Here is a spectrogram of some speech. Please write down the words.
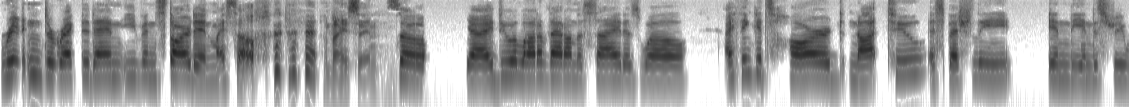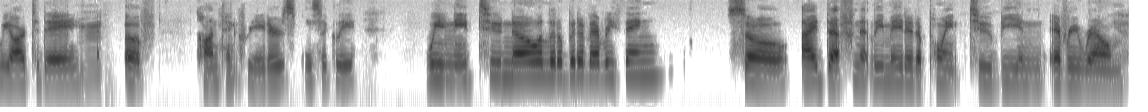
written, directed, and even starred in myself. Amazing. so yeah, I do a lot of that on the side as well. I think it's hard not to, especially in the industry we are today Mm. of content creators, basically. We need to know a little bit of everything. So I definitely made it a point to be in every realm. Yeah.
